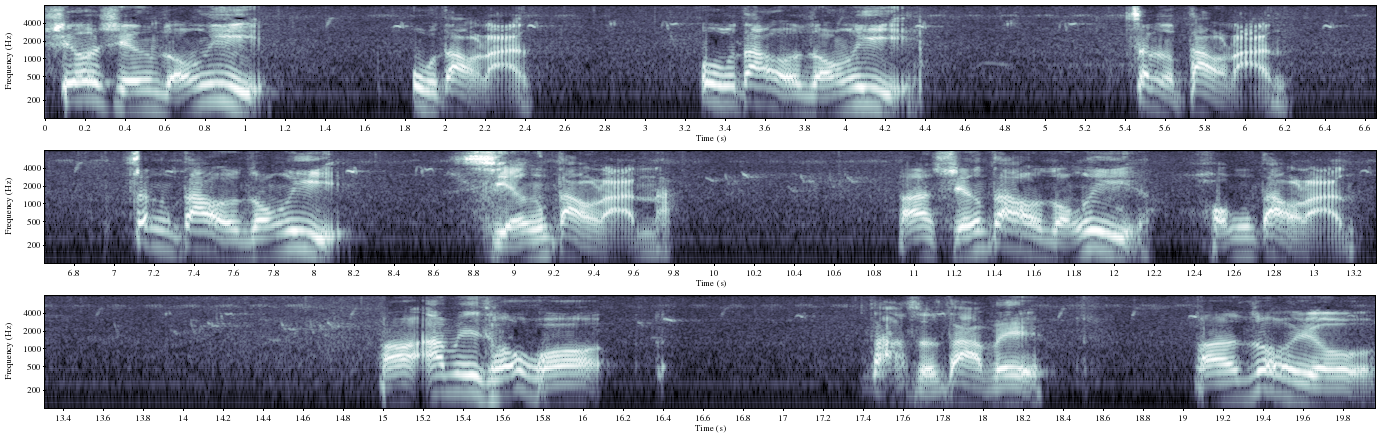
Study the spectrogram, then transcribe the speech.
修行容易，悟道难，悟道容易。正道难，正道容易，行道难呐。啊，行道容易，弘道难。啊，阿弥陀佛，大慈大悲。啊，若有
